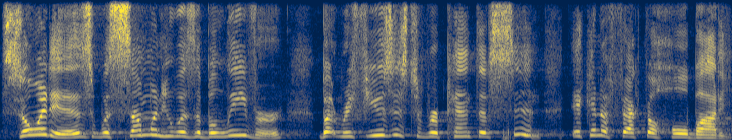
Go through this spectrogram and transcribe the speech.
so it is with someone who is a believer but refuses to repent of sin. It can affect the whole body.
